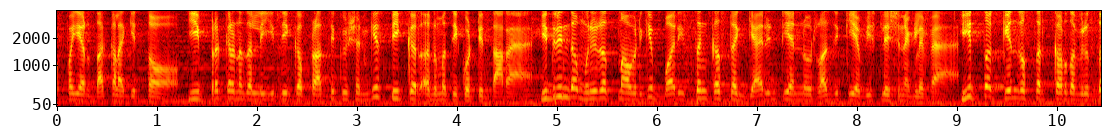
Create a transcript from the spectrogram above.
ಎಫ್ಐಆರ್ ದಾಖಲಾಗಿತ್ತು. ಈ ಪ್ರಕರಣದಲ್ಲಿ ಇದೀಗ ಪ್ರಾಸಿಕ್ಯೂಷನ್ಗೆ ಸ್ಪೀಕರ್ ಅನುಮತಿ ಕೊಟ್ಟಿದ್ದಾರೆ. ಇದರಿಂದ ಮುನಿರತ್ನ ಅವರಿಗೆ ಭಾರಿ ಸಂಕಷ್ಟ ಗ್ಯಾರಂಟಿ ಅನ್ನೋ ರಾಜಕೀಯ ವಿಶ್ಲೇಷಣೆಗಳಿವೆ. ಇತ್ತ ಕೇಂದ್ರ ಸರ್ಕಾರದ ವಿರುದ್ಧ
